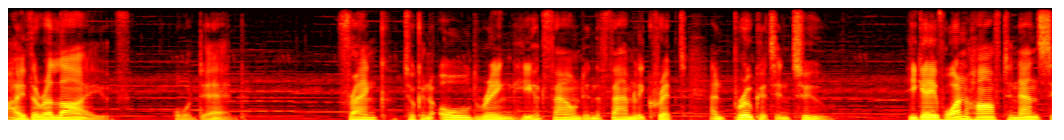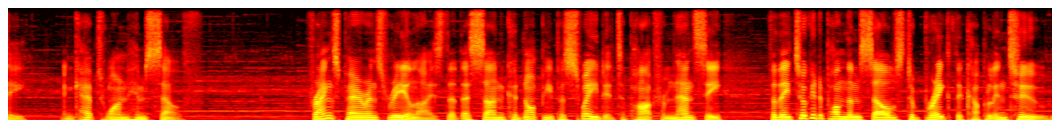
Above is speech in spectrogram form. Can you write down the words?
either alive or dead. Frank took an old ring he had found in the family crypt and broke it in two. He gave one half to Nancy and kept one himself. Frank's parents realized that their son could not be persuaded to part from Nancy, for they took it upon themselves to break the couple in two.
